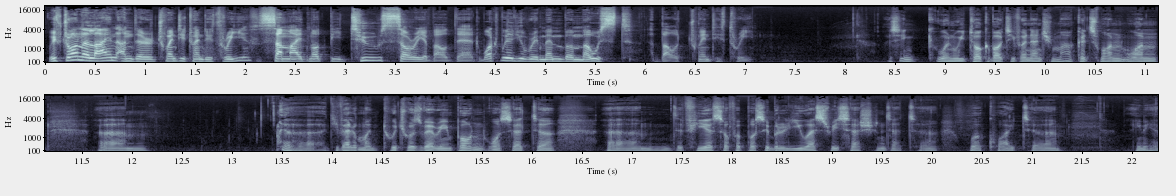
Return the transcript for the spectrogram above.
We've drawn a line under 2023. Some might not be too sorry about that. What will you remember most about 23? I think when we talk about the financial markets, one one um, uh, development which was very important was that uh, um, the fears of a possible U.S. recession that uh, were quite uh, uh,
